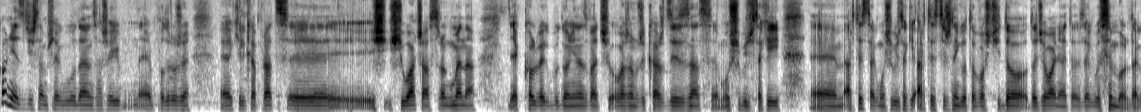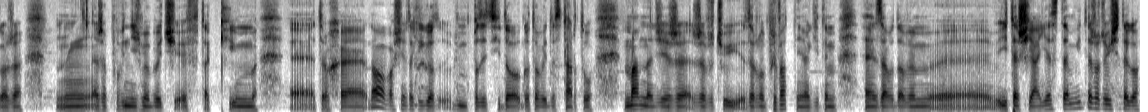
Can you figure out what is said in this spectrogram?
koniec gdzieś tam się jakby udając naszej e, podróży e, kilka prac e, si- siłacza, strongmana, jakkolwiek by go nie nazwać, uważam, że każdy z nas musi być w takiej e, artysta, musi być w takiej artystycznej gotowości do, do działania. To jest jakby symbol tego, że, mm, że powinniśmy być w takim trochę, no właśnie w takiej pozycji do, gotowej do startu. Mam nadzieję, że, że w życiu zarówno prywatnym, jak i tym zawodowym i też ja jestem. I też oczywiście tego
